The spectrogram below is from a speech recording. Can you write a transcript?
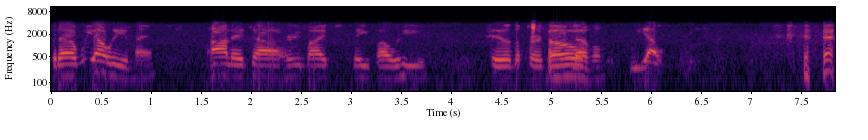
But uh, we out here, man. All that y'all, everybody be safe out here. Tell the person Oh. you love them. We out.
